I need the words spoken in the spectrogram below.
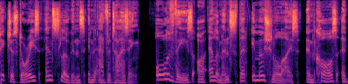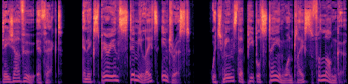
picture stories, and slogans in advertising. All of these are elements that emotionalize and cause a deja vu effect. An experience stimulates interest, which means that people stay in one place for longer.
